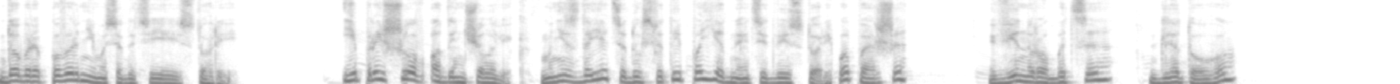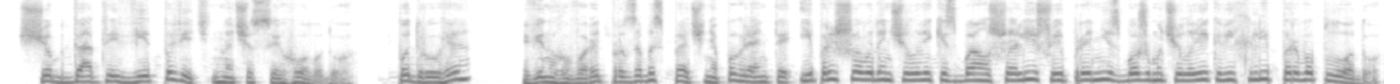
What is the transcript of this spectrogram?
Добре, повернімося до цієї історії. і прийшов один чоловік. Мені здається, Дух Святий поєднує ці дві історії. По-перше, він робить це для того, щоб дати відповідь на часи голоду. По-друге, він говорить про забезпечення. Погляньте, і прийшов один чоловік із Баал-Шалішу і приніс Божому чоловікові хліб первоплоду.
